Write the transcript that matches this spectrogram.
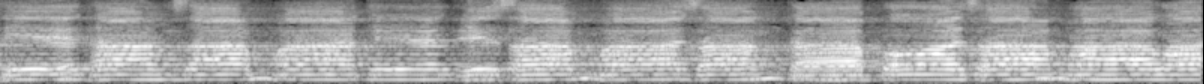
เททางสัมมาเทติสัมมาสังกัปปสัมมาวา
